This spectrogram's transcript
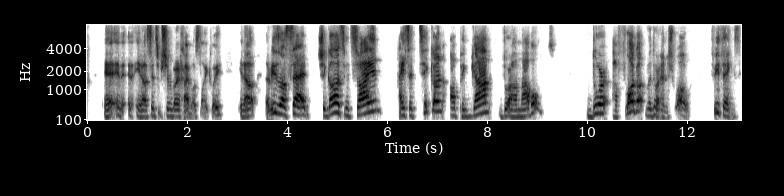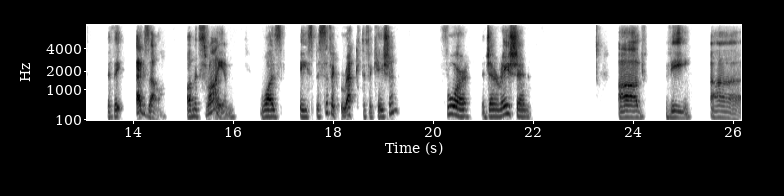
in, in, you know, since Shimon Bar Yochai, most likely. You know, the Arizal said, "Shegalas Mitzrayim haisatikon al pegam dur hamabul, dur haflaga v'dur enish." Whoa, three things. That the exile of Mitzrayim was a specific rectification for the generation of the uh,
